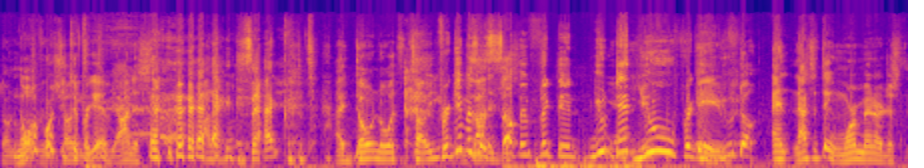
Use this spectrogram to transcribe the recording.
Don't No know one what forced you tell to forgive. To be honest, I, like, exactly. I don't know what to tell you. Forgive You is a gotta just- self-inflicted. You did. You, forgave. You don't, and that's the thing. More men are just.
